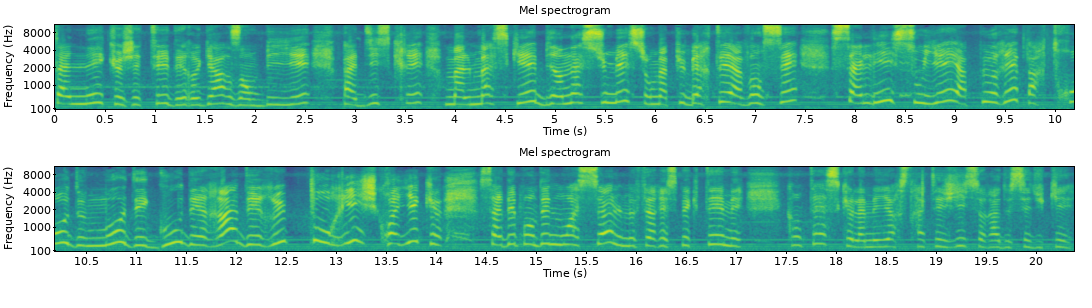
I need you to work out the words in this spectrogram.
tannée que j'étais des regards en billets, pas discrets, mal masqués, bien assumés sur ma puberté avancée, salie, souillée, apeurée par trop de mots, des goûts, des rats, des rues pourries. Je croyais que ça dépendait de moi seule, me faire respecter, mais quand est-ce que la meilleure stratégie sera de s'éduquer?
